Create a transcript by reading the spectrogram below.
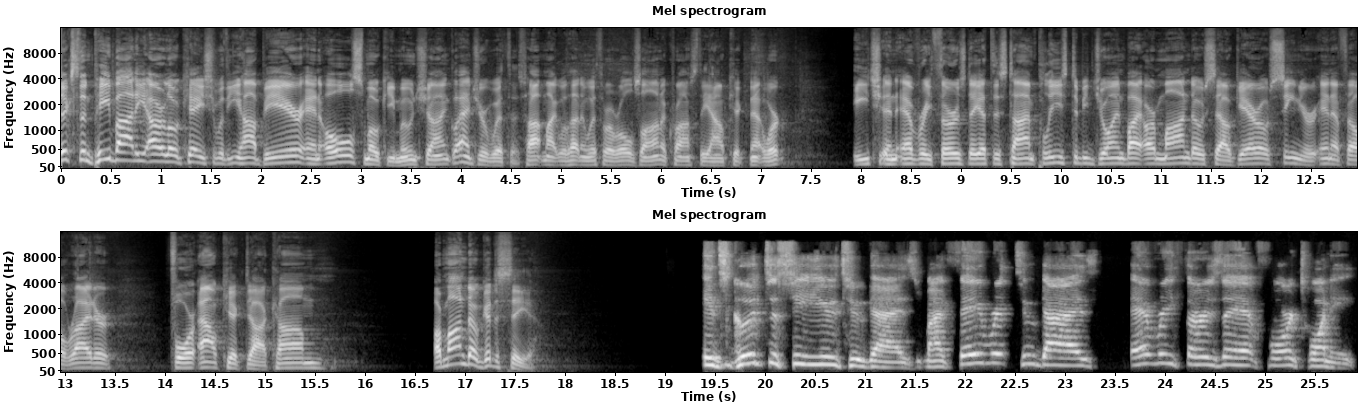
Sixth and Peabody, our location with Yeehaw Beer and Ole Smoky Moonshine. Glad you're with us. Hot Mic with Hutton and Withrow rolls on across the Outkick Network each and every Thursday at this time. Pleased to be joined by Armando Salguero, senior NFL writer for Outkick.com. Armando, good to see you. It's good to see you two guys. My favorite two guys every Thursday at 420.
